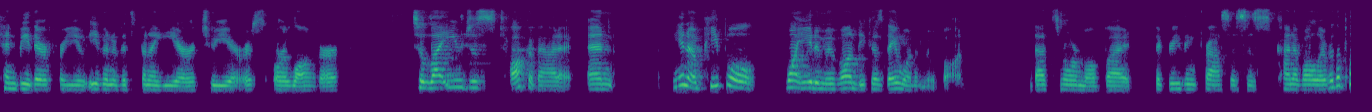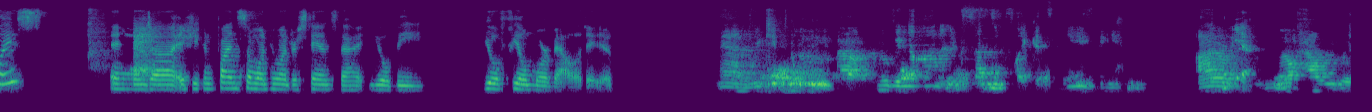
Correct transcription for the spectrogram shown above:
can be there for you, even if it's been a year, two years, or longer, to let you just talk about it. And, you know, people want you to move on because they want to move on. That's normal, but the grieving process is kind of all over the place. And uh, if you can find someone who understands that, you'll be you'll feel more validated. Man, we keep talking about moving on and acceptance like it's easy. I don't yeah. know how we would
